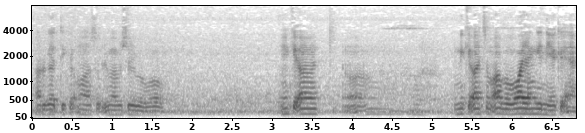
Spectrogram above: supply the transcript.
Harga tiket masuk 15 ribu. Wow. Ini kayak oh. ini kayak macam apa? Wayang gini ya kayaknya.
